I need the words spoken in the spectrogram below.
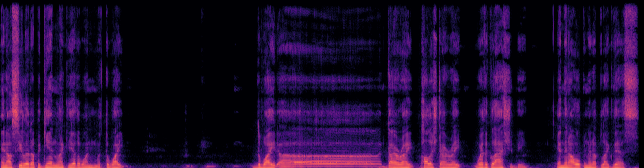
And I'll seal it up again like the other one with the white the white uh, diorite, polished diorite, where the glass should be. And then I'll open it up like this.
